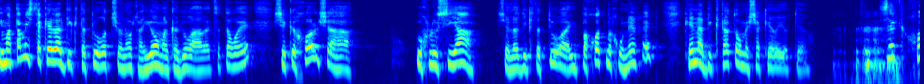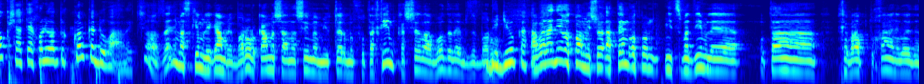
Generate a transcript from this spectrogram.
אם אתה מסתכל על דיקטטורות שונות היום על כדור הארץ, אתה רואה שככל שהאוכלוסייה של הדיקטטורה היא פחות מחונכת, כן, הדיקטטור משקר יותר. זה חוק שאתה יכול לראות בכל כדור הארץ. לא, זה אני מסכים לגמרי, ברור, כמה שאנשים הם יותר מפותחים, קשה לעבוד עליהם, זה ברור. בדיוק ככה. אבל אני עוד פעם, אני שואל, אתם עוד פעם נצמדים לאותה חברה פתוחה, אני לא יודע,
